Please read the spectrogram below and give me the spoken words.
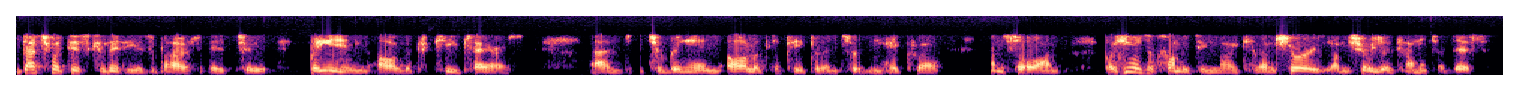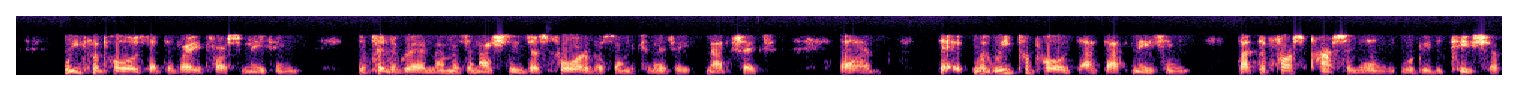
that's what this committee is about: is to bring in all the key players and to bring in all of the people, including HIQA and so on. But here's a funny thing, Michael. I'm sure I'm sure you'll comment on this. We proposed at the very first meeting, the Fine Gael members, and actually just four of us on the committee, not six. Uh, we proposed at that meeting that the first person in would be the Taoiseach,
